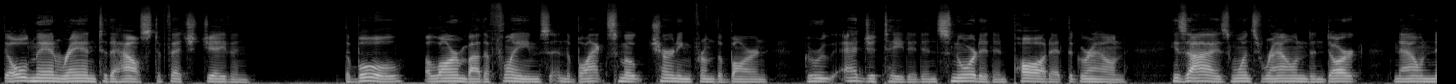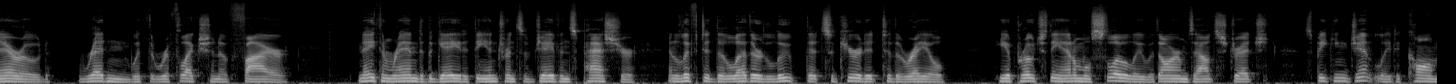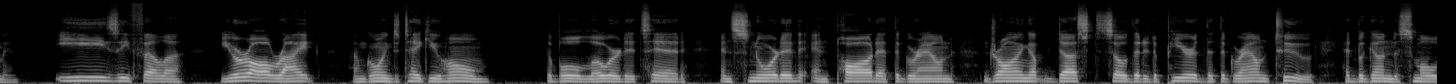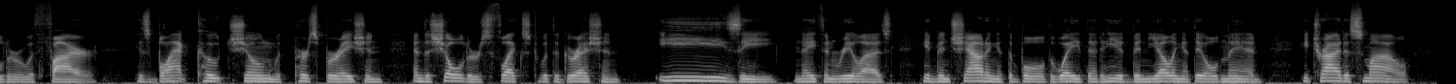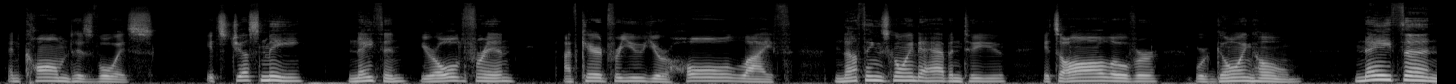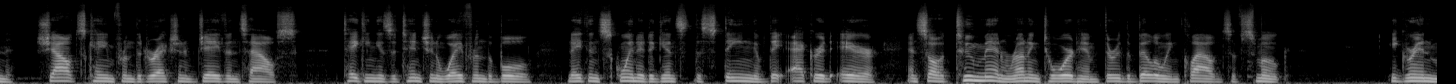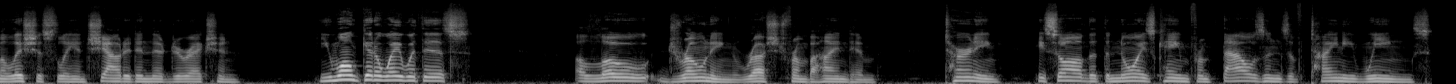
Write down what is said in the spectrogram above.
The old man ran to the house to fetch Javen. The bull, alarmed by the flames and the black smoke churning from the barn, grew agitated and snorted and pawed at the ground. His eyes, once round and dark, now narrowed, reddened with the reflection of fire. Nathan ran to the gate at the entrance of Javen's pasture and lifted the leather loop that secured it to the rail. He approached the animal slowly with arms outstretched, speaking gently to calm him. Easy, fella. You're all right. I'm going to take you home. The bull lowered its head and snorted and pawed at the ground, drawing up dust so that it appeared that the ground, too, had begun to smolder with fire. His black coat shone with perspiration, and the shoulders flexed with aggression. Easy, Nathan realized. He had been shouting at the bull the way that he had been yelling at the old man. He tried a smile and calmed his voice. It's just me, Nathan, your old friend. I've cared for you your whole life. Nothing's going to happen to you. It's all over. We're going home. Nathan! Shouts came from the direction of Javen's house. Taking his attention away from the bull, Nathan squinted against the sting of the acrid air and saw two men running toward him through the billowing clouds of smoke. He grinned maliciously and shouted in their direction. You won't get away with this. A low droning rushed from behind him. Turning, he saw that the noise came from thousands of tiny wings.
